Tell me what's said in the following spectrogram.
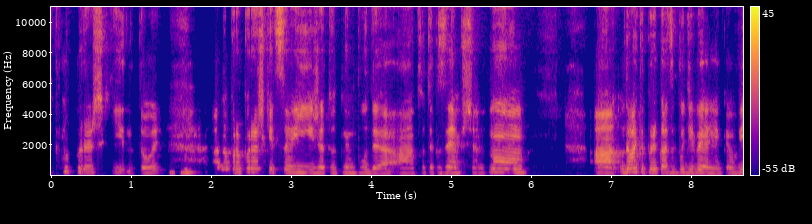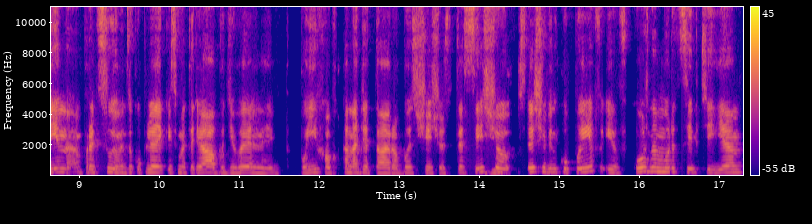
про пирожки, ну, то ви- а ну, про пирожки це їжа, тут не буде, а тут exemption. Ну, а, давайте приклад з будівельника. Він працює, він закупляє якийсь матеріал будівельний, поїхав в Канаді Тайр або ще щось. Те все, що, все, що він купив, і в кожному рецепті є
